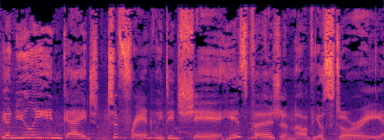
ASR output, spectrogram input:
You're newly engaged to Fred. We did share his version of your story.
